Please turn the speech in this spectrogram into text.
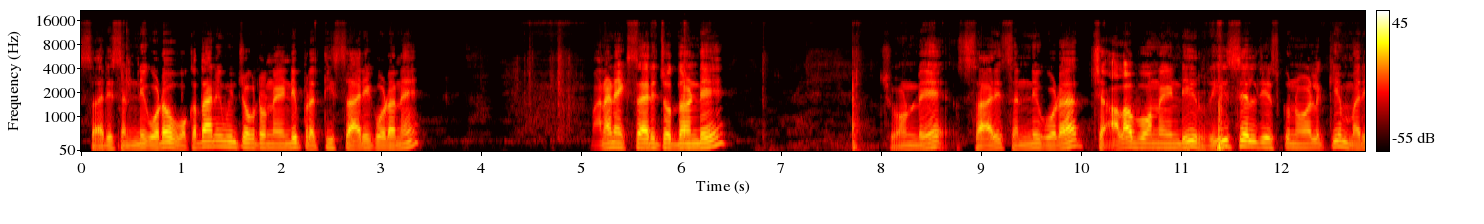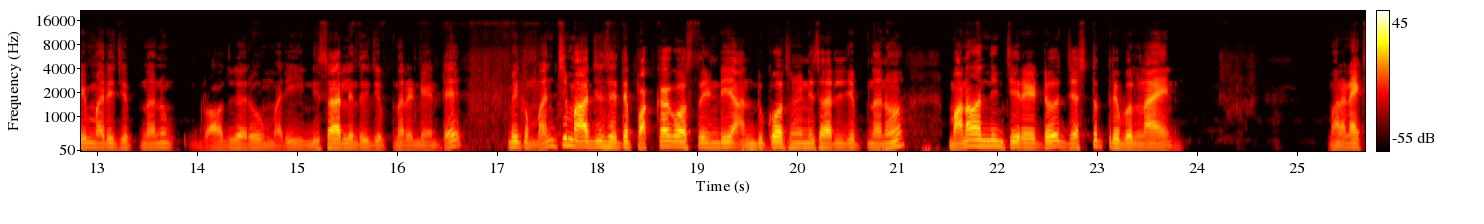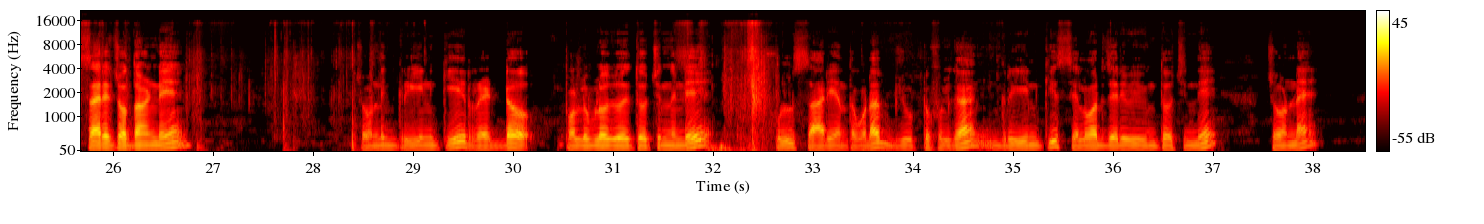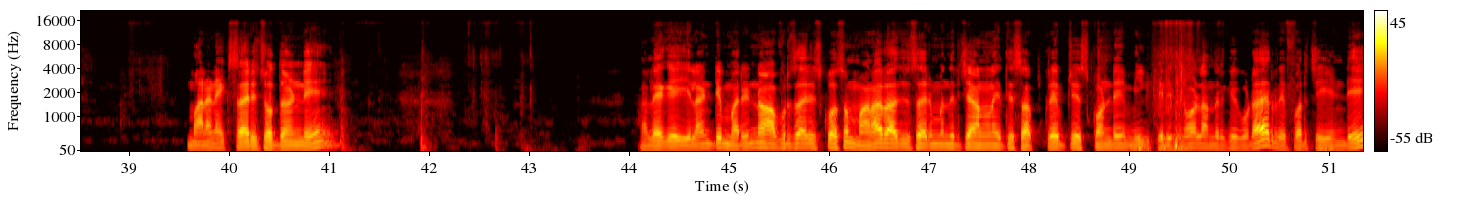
శారీస్ అన్నీ కూడా ఒకదానికి మించి ఒకటి ఉన్నాయండి ప్రతి సారీ కూడానే. మన నెక్స్ట్ సారీ చూద్దామండి. చూడండి శారీస్ అన్నీ కూడా చాలా బాగున్నాయండి. రీసేల్ చేసుకున్న వాళ్ళకి మరీ మరీ చెప్తున్నాను రాజు గారు మరీ ఇన్నిసార్లు ఎందుకు చెప్తున్నారండి అంటే మీకు మంచి మార్జిన్స్ అయితే పక్కాగా వస్తాయండి. అందుకోసం ఎన్నిసార్లు చెప్తున్నాను. మనం అందించే రేటు జస్ట్ త్రిబుల్ నైన్. మన నెక్స్ట్ సారీ చూద్దామండి. చూడండి గ్రీన్కి రెడ్ పళ్ళు బ్లౌజ్ అయితే వచ్చిందండి. ఫుల్ శారీ అంతా కూడా బ్యూటిఫుల్గా. గ్రీన్కి సిల్వర్ జరీ వీవింగ్తో వచ్చింది. చూడండి. మన నెక్స్ట్ సారీ చూద్దామండి. అలాగే ఇలాంటి మరిన్నో ఆఫర్ సారీస్ కోసం మన రాజు సారీ మందిర్ ఛానల్ అయితే సబ్స్క్రైబ్ చేసుకోండి. మీకు తెలిసిన వాళ్ళందరికీ కూడా రిఫర్ చేయండి.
